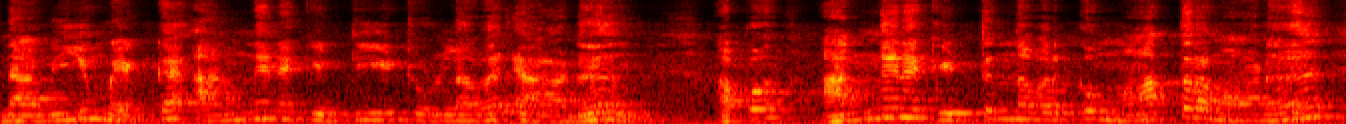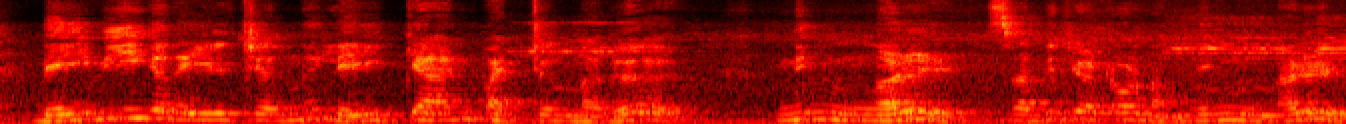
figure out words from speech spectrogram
നബിയും ഒക്കെ അങ്ങനെ കിട്ടിയിട്ടുള്ളവരാണ്. അപ്പോൾ അങ്ങനെ കിട്ടുന്നവർക്ക് മാത്രമാണ് ദൈവീകതയിൽ ചെന്ന് ലയിക്കാൻ പറ്റുന്നത്. നിങ്ങൾ ശ്രദ്ധിച്ചു കേട്ടോളണം നിങ്ങൾ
